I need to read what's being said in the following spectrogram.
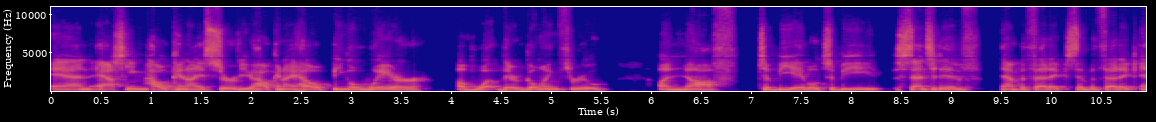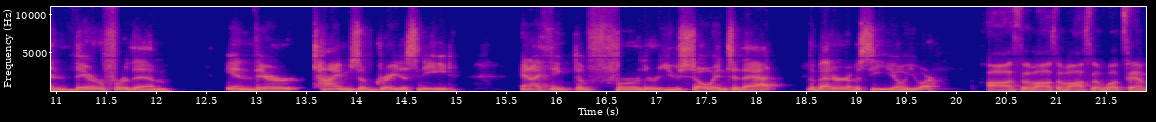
and asking, how can I serve you? How can I help? Being aware of what they're going through enough to be able to be sensitive, empathetic, sympathetic, and there for them in their times of greatest need. And I think the further you sow into that, the better of a CEO you are. Awesome, awesome, awesome. Well, Tim,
